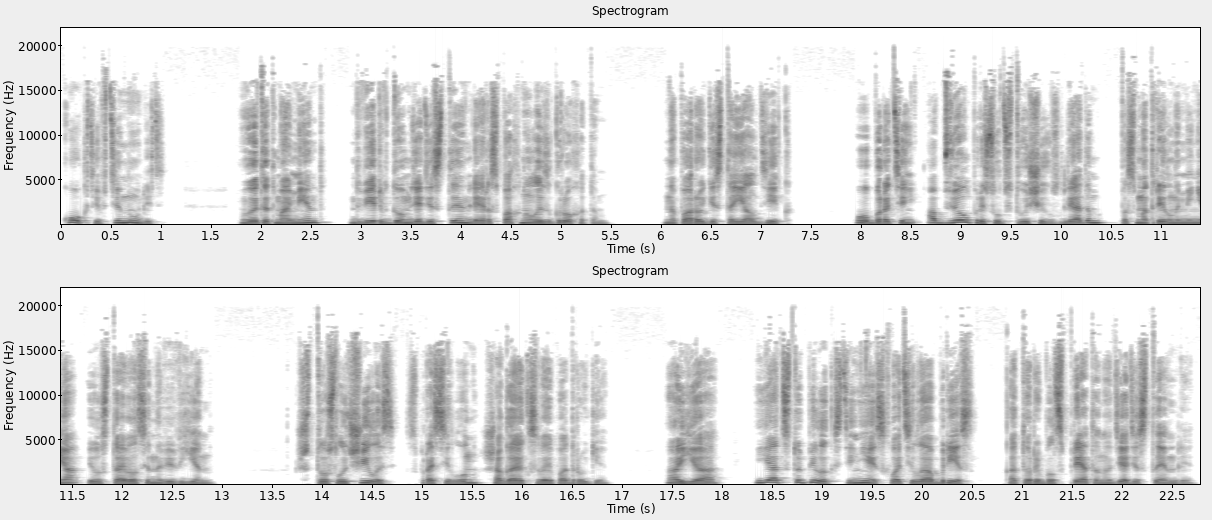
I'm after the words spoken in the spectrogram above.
Когти втянулись. В этот момент дверь в дом дяди Стэнли распахнулась с грохотом. На пороге стоял Дик. Оборотень обвел присутствующих взглядом, посмотрел на меня и уставился на Вивьен. «Что случилось?» – спросил он, шагая к своей подруге. «А я?» Я отступила к стене и схватила обрез, который был спрятан у дяди Стэнли.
